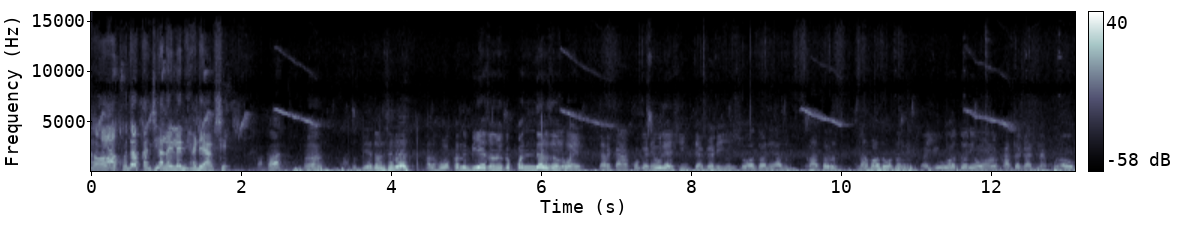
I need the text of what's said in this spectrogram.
હા ખુદા કજિયા લઈ લઈને હેડે આવશે. કાકા હા? તો બે જણ છે ને. અને હોકન બે જણ કે પંદર જણ હોય. તાર કાકો બેઠે ઓલે ચિંતા કરી. શું હતો ને આજ ખાતર ના મળે તો હતો ને. કયું હતો ને ઓણો ખાતર કાઢ નાખો.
